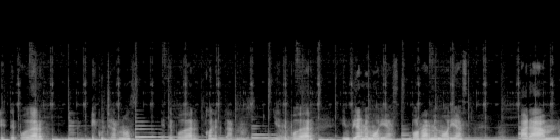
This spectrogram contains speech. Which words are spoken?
este poder escucharnos este poder conectarnos y este poder limpiar memorias, borrar memorias para mm,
